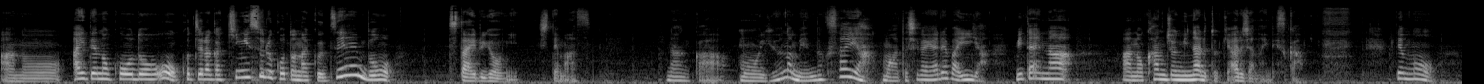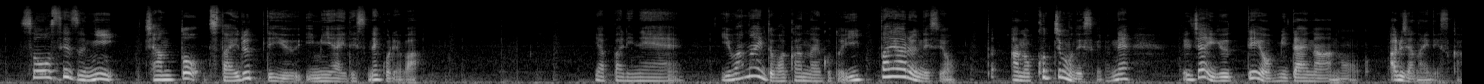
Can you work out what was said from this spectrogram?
あの相手の行動をこちらが気にすることなく全部を伝えるようにしてます。なんかもう言うのめんどくさいやもう私がやればいいやみたいなあの感情になる時あるじゃないですか。でもそうせずにちゃんと伝えるっていう意味合いですねこれは。やっぱりね言わないと分かんないこといっぱいあるんですよ。あのこっちもですけどねじゃあ言ってよみたいなあのあるじゃないですか。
